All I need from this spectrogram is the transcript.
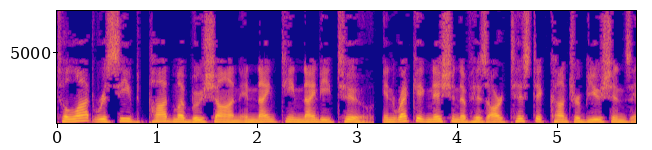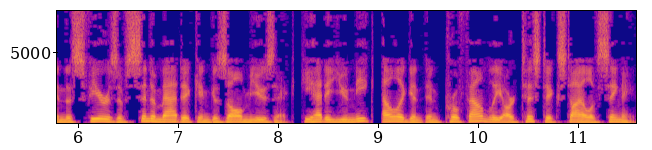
Talat received Padma Bhushan in 1992, in recognition of his artistic contributions in the spheres of cinematic and ghazal music. He had a unique, elegant, and profoundly artistic style of singing.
